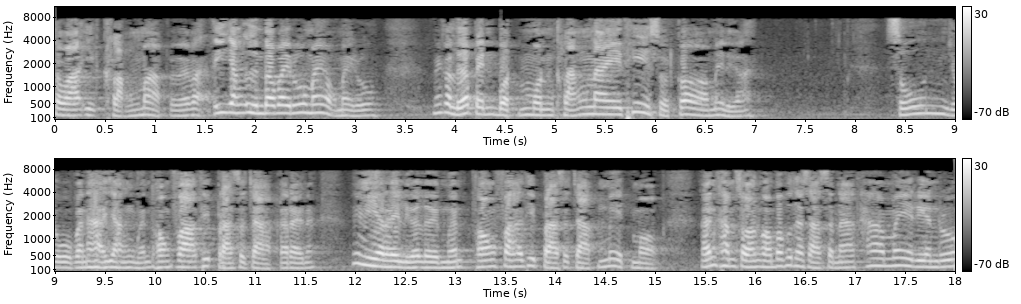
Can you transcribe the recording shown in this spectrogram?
สวาอิขลังมากเลยว่าอีอย่างอื่นต่อไปรู้ไหมบอกไม่รู้นี่ก็เหลือเป็นบทมนขลังในที่สุดก็ไม่เหลือศูนย์โยปนายังเหมือนท้องฟ้าที่ปราศจากอะไรนะ ไม่มีอะไรเหลือเลย เหมือนท้องฟ้าที่ปราศจากเมฆหมอกดังนั้นคำสอนของพระพุทธศาสนาถ้าไม่เรียนรู้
